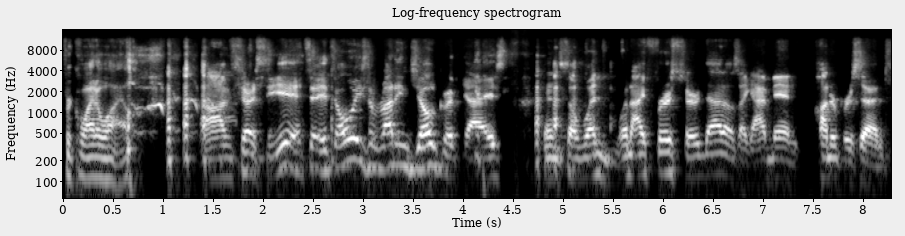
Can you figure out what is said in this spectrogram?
for quite a while. i'm sure see it's it's always a running joke with guys and so when when i first heard that i was like i'm in 100%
